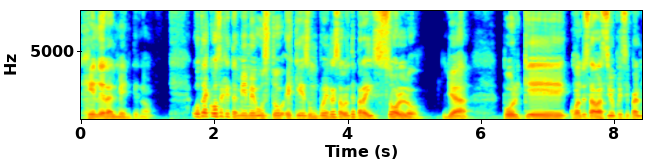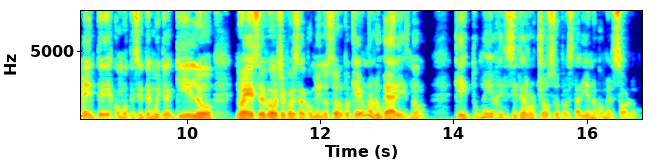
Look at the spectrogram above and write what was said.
Generalmente, ¿no? Otra cosa que también me gustó es que es un buen restaurante para ir solo, ¿ya? Porque cuando está vacío principalmente es como te sientes muy tranquilo, no ese roche por estar comiendo solo, porque hay unos lugares, ¿no? Que tú medio que te sientes rochoso por estar yendo a comer solo,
